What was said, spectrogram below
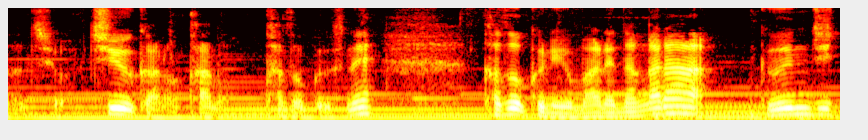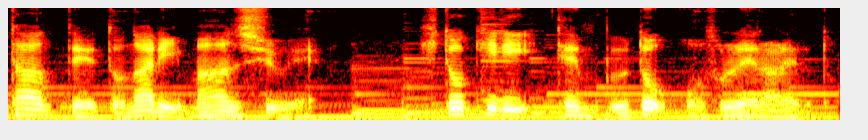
なんでしょう、中華の家の家族ですね。家族に生まれながら軍事探偵となり満州へ人斬り天風と恐れられると。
